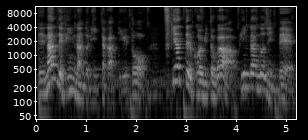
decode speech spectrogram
でなんでフィンランドに行ったかっていうと付き合ってる恋人がフィンランド人で、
